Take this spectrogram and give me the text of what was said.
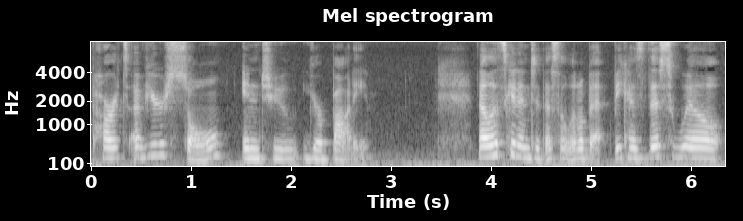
parts of your soul into your body. Now, let's get into this a little bit because this will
